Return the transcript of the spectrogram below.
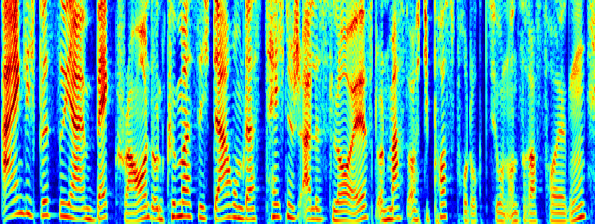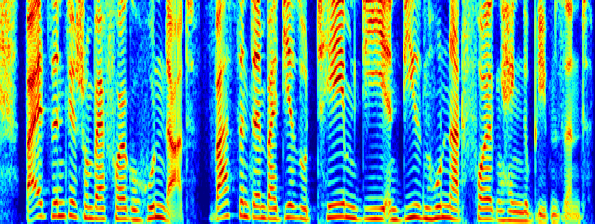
Eigentlich bist du ja im Background und kümmerst dich darum, dass technisch alles läuft und machst auch die Postproduktion unserer Folgen. Bald sind wir schon bei Folge 100. Was sind denn bei dir so Themen, die in diesen 100 Folgen hängen geblieben sind?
